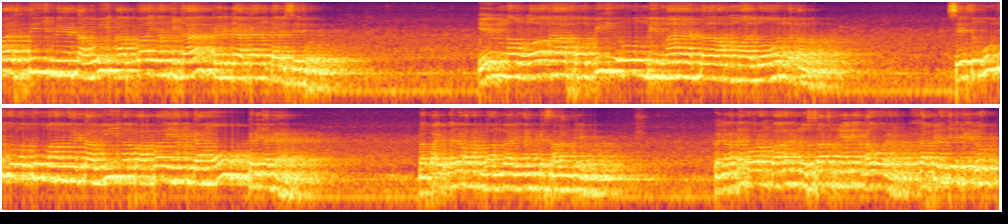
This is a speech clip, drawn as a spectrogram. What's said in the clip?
pasti mengetahui apa yang kita kerjakan tersebut. Inna Allah khabirum bima ta'malun kata Allah. Sesungguhnya Allah itu maha mengetahui apa-apa yang kamu kerjakan. Bapak Ibu kadang orang bangga dengan kesalahan dia. Kadang-kadang orang bangga dengan dosa sebenarnya tahu orang. Tapi nanti dekat dulu.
